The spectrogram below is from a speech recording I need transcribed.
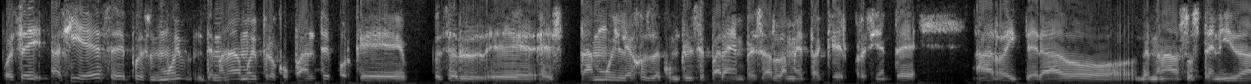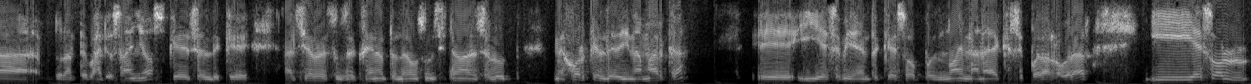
Pues sí, así es, eh, pues muy de manera muy preocupante porque pues el, eh, está muy lejos de cumplirse para empezar la meta que el presidente ha reiterado de manera sostenida durante varios años, que es el de que al cierre de su sexenio tendremos un sistema de salud mejor que el de Dinamarca. Eh, y es evidente que eso pues no hay manera de que se pueda lograr y eso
